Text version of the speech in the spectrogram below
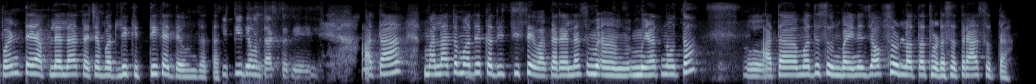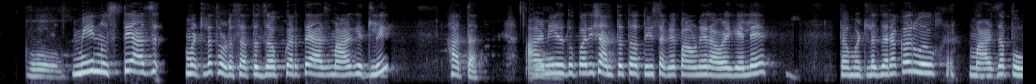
पण ते आपल्याला त्याच्या बदली किती काय देऊन जातात. किती देऊन टाकतात ते. आता मला आता मध्ये कधीची सेवा करायलाच मिळत नव्हतं. हो. आता मध्ये सुनबाईने जॉब सोडला होता थोडासा त्रास होता. हो. मी नुसती आज म्हटलं थोडस आता जप करते आज माळ घेतली हातात. आणि दुपारी शांतता होती सगळे पाहुणे रावळे गेले. तर म्हटलं जरा करू माळ जपू.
